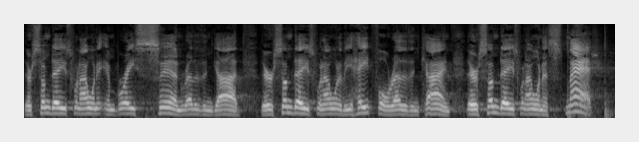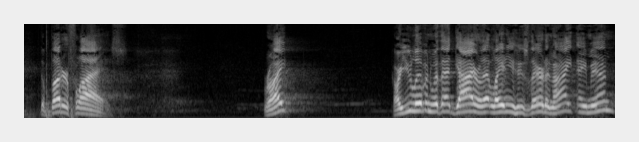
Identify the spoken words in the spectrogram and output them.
There are some days when I want to embrace sin rather than God. There are some days when I want to be hateful rather than kind. There are some days when I want to smash the butterflies. Right? Are you living with that guy or that lady who's there tonight? Amen?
